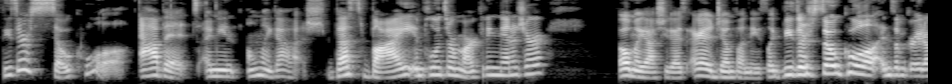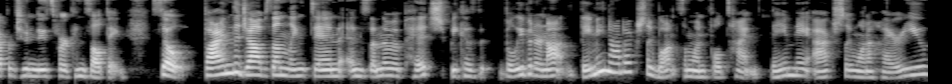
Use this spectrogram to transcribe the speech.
these are so cool. Abbott, I mean, oh my gosh. Best Buy, influencer marketing manager. Oh my gosh, you guys, I gotta jump on these. Like, these are so cool and some great opportunities for consulting. So, find the jobs on LinkedIn and send them a pitch because, believe it or not, they may not actually want someone full time. They may actually wanna hire you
